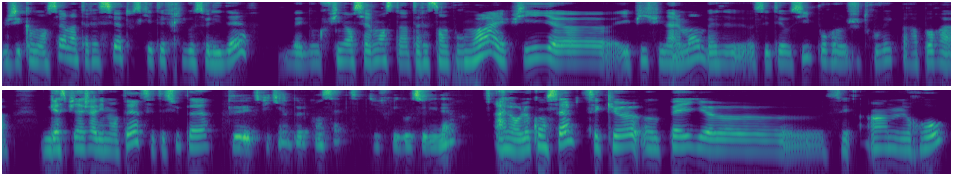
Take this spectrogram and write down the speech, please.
j'ai commencé à m'intéresser à tout ce qui était frigo solidaire. Ben, donc financièrement, c'était intéressant pour moi. Et puis, euh, et puis finalement, ben, c'était aussi pour, euh, je trouvais que par rapport à gaspillage alimentaire, c'était super. Tu peux expliquer un peu le concept du frigo solidaire? Alors le concept, c'est que on paye, euh, c'est un euro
